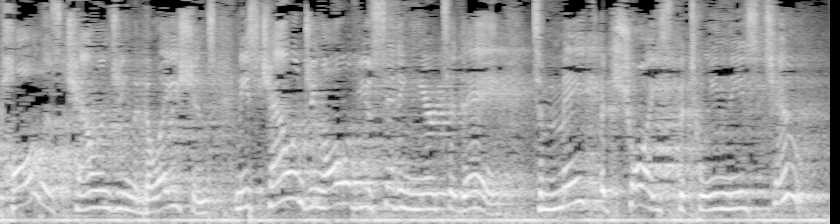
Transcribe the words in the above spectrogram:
Paul is challenging the Galatians, and he's challenging all of you sitting here today to make a choice between these two.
